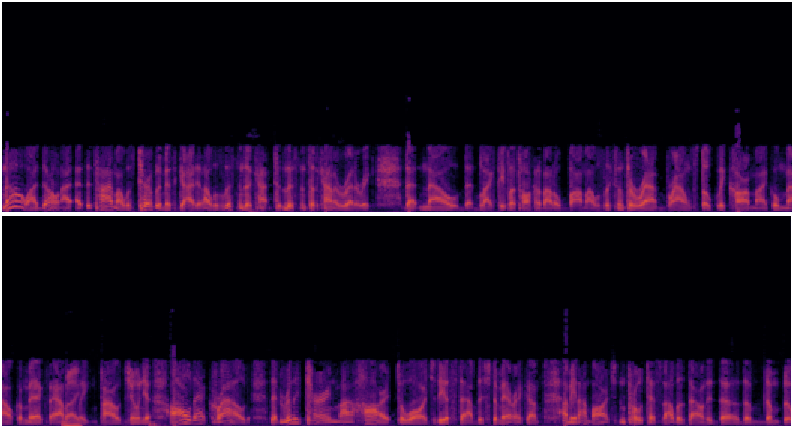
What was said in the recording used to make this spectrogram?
No, I don't. I, at the time, I was terribly misguided. I was listening to, to listening to the kind of rhetoric that now that black people are talking about Obama. I was listening to Rap Brown, Stokely Carmichael, Malcolm X, Adam Clayton Powell Jr. All that crowd that really turned my heart towards the established America. I mean, I marched and protested. I was down at uh, the, the, the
